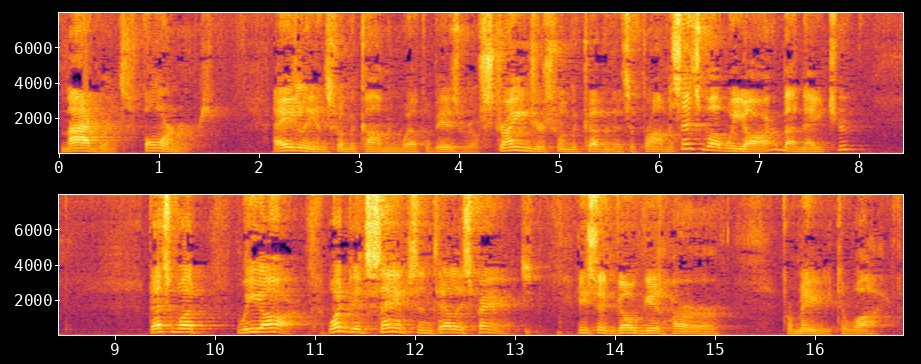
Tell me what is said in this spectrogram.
migrants, foreigners, aliens from the commonwealth of Israel, strangers from the covenants of promise. That's what we are by nature. That's what we are. What did Samson tell his parents? He said, Go get her for me to wife.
